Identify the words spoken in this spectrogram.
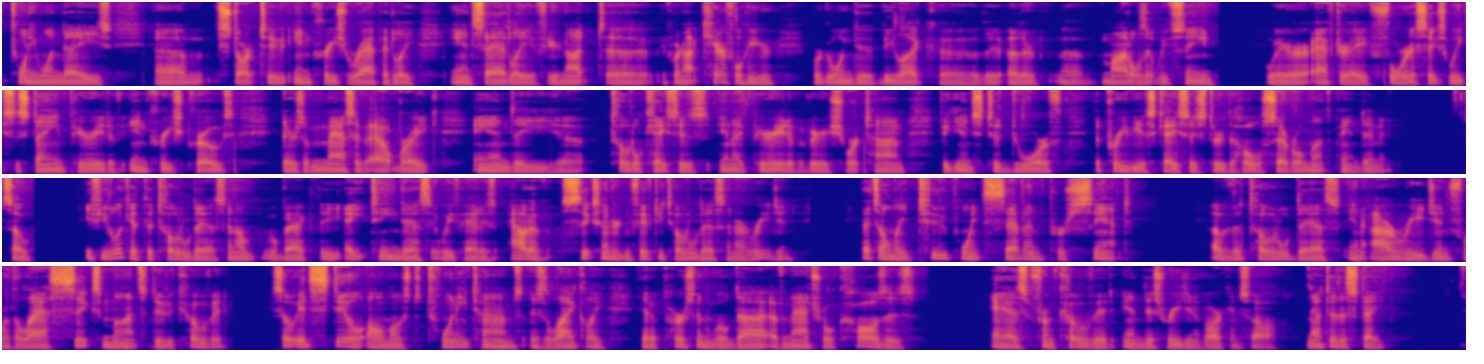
21 days um, start to increase rapidly. And sadly, if you're not, uh, if we're not careful here, we're going to be like uh, the other uh, models that we've seen, where after a four to six week sustained period of increased growth, there's a massive outbreak, and the uh, total cases in a period of a very short time begins to dwarf the previous cases through the whole several month pandemic. So if you look at the total deaths, and I'll go back, the 18 deaths that we've had is out of 650 total deaths in our region. That's only 2.7% of the total deaths in our region for the last six months due to COVID. So it's still almost 20 times as likely that a person will die of natural causes as from COVID in this region of Arkansas. Now to the state.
